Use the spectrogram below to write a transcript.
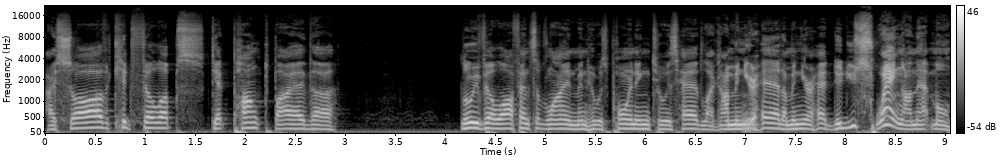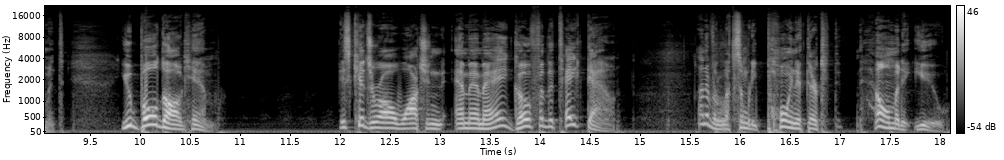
I saw the kid Phillips get punked by the Louisville offensive lineman who was pointing to his head, like, I'm in your head, I'm in your head. Dude, you swing on that moment. You bulldog him. These kids are all watching MMA. Go for the takedown. I never let somebody point at their t- helmet at you.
